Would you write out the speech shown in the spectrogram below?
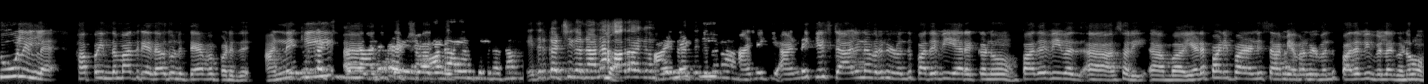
டூல் இல்ல. அப்ப இந்த மாதிரி ஏதாவது ஒண்ணு தேவைப்படுது. அன்னைக்கு அன்னைக்கு அன்னைக்கு ஸ்டாலின் அவர்கள் வந்து பதவி இறக்கணும். பதவி சாரி எடப்பாடி பழனிசாமி அவர்கள் வந்து பதவி விலகணும்.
